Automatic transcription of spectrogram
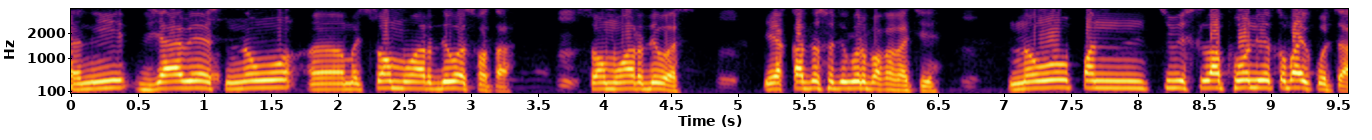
आणि ज्या वेळेस नऊ म्हणजे सोमवार दिवस होता सोमवार दिवस एकादश होती गुरुबा काकाची नऊ पंचवीस ला फोन येतो बायकोचा.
